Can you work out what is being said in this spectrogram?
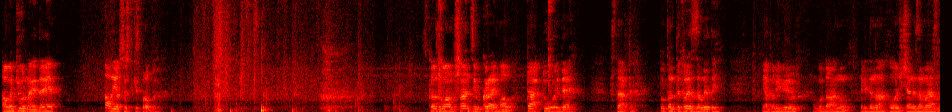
Авантюрна ідея. Але я все ж таки спробую. Скажу вам, шансів край мало. Так, туго йде стартер. Тут антифриз залитий. Я перевірив, вода, ну, рідина холодча не замерзла.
